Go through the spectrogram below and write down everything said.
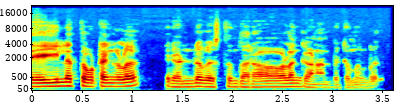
തേയിലത്തോട്ടങ്ങൾ രണ്ട് വശത്തും ധാരാളം കാണാൻ പറ്റുന്നുണ്ട്.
